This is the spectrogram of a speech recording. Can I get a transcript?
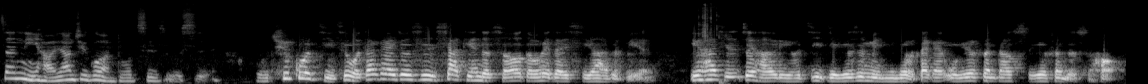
珍妮好像去过很多次，是不是？我去过几次，我大概就是夏天的时候都会在希腊这边，因为它其实最好的旅游季节就是每年的大概五月份到十月份的时候，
